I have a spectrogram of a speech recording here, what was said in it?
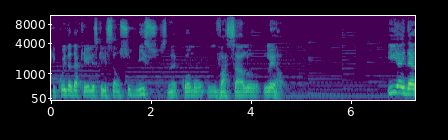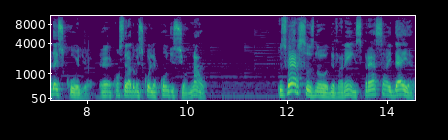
que cuida daqueles que lhe são submissos, né, como um vassalo leal. E a ideia da escolha é considerada uma escolha condicional? Os versos no Devarim expressam a ideia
